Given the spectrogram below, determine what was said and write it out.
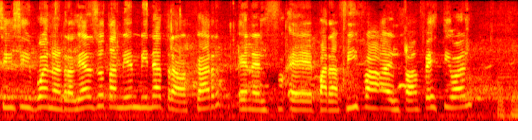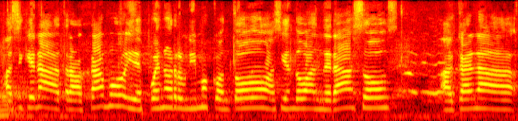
sí, sí. Bueno, en realidad yo también vine a trabajar en el eh, para FIFA, el Fan Festival. Así que nada, trabajamos y después nos reunimos con todos haciendo banderazos. Acá nada,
